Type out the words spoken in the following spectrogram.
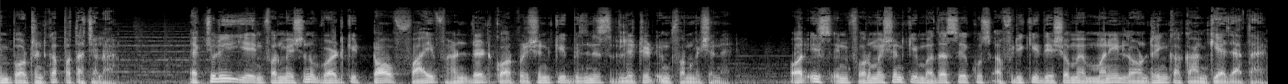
इम्पोर्टेंट का पता चला। एक्चुअली ये इन्फॉर्मेशन वर्ल्ड की टॉप 500 कॉरपोरेशन की बिज़नेस रिलेटेड इन्फॉर्मेशन है, और इस इन्फॉर्मेशन की मदद से कुछ अफ्रीकी देशों में मनी लॉन्ड्रिंग का काम किया जाता है।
